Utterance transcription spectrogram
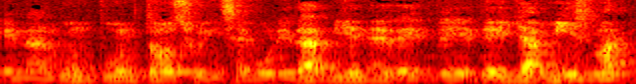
en algún punto su inseguridad viene de, ella misma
